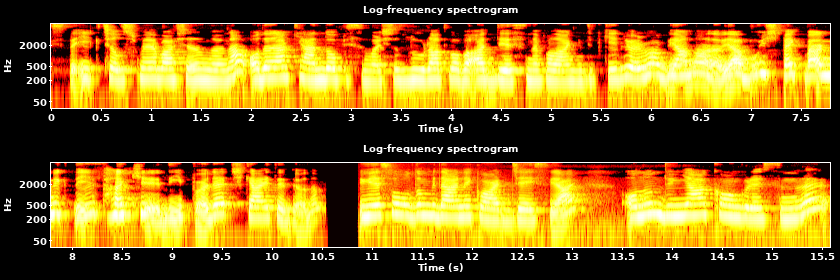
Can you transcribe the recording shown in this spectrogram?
işte ilk çalışmaya başladığım dönem o dönem kendi ofisim var işte Zurat Baba Adliyesi'ne falan gidip geliyorum ama bir yandan da ya bu iş pek benlik değil sanki deyip böyle şikayet ediyordum. Üyesi olduğum bir dernek vardı JCI. Onun Dünya Kongresi'nde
